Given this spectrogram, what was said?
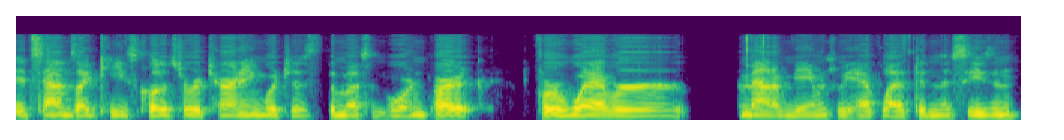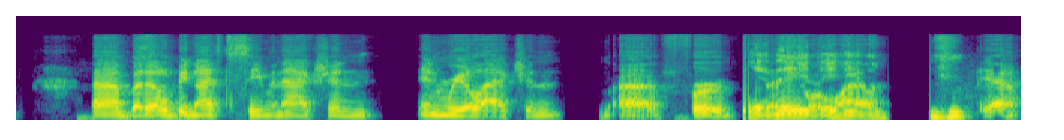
it sounds like he's close to returning, which is the most important part for whatever amount of games we have left in this season. Uh, but it'll be nice to see him in action, in real action, uh, for Yeah, a they, short they while. do. Yeah.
